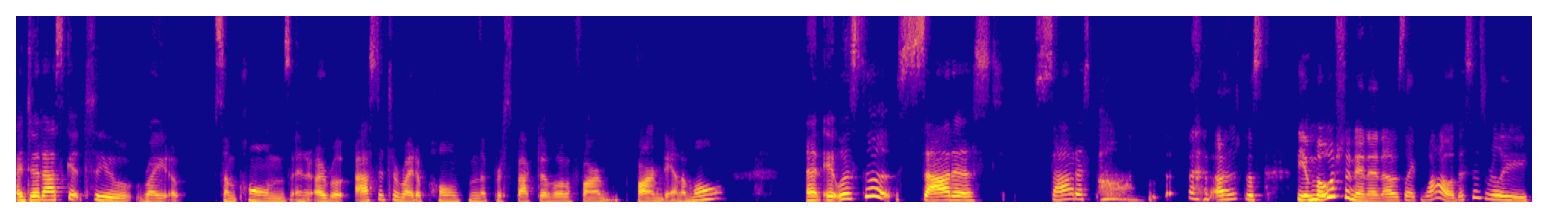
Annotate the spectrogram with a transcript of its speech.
i did ask it to write some poems and i wrote asked it to write a poem from the perspective of a farm farmed animal. And it was the saddest saddest poem. I was just the emotion in it i was like wow this is really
